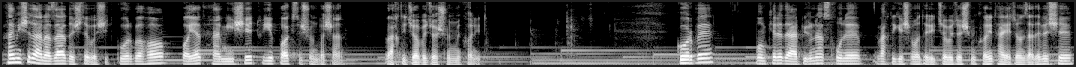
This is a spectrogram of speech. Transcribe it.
همیشه در نظر داشته باشید گربه ها باید همیشه توی box شون باشن. وقتی جابجاشون می‌کنید. گربه ممکنه در بیرون از خونه وقتی که شما دارید جابجاش می‌کنید هیجان زده بشه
